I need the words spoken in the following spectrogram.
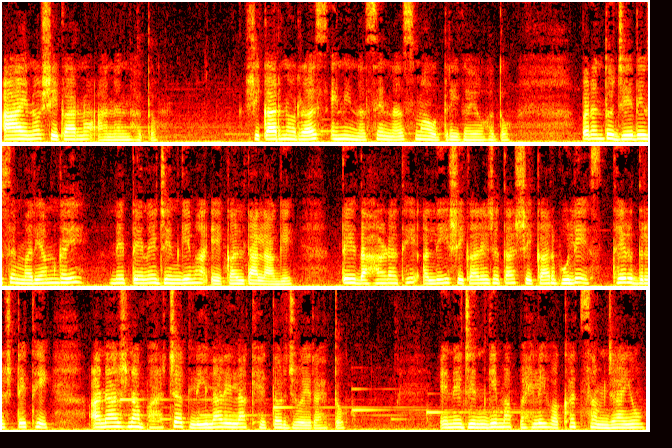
આ એનો શિકારનો આનંદ હતો. શિકારનો રસ એની નસે નસમાં ઉતરી ગયો હતો. પરંતુ જે દિવસે મરિયમ ગઈ ને તેને જિંદગીમાં એકલતા લાગી તે દહાડાથી અલી શિકારે જતા શિકાર ભૂલી સ્થિર દૃષ્ટિથી અનાજના ભરચક લીલા લીલા ખેતર જોઈ રહેતો. એને જિંદગીમાં પહેલી વખત સમજાયું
